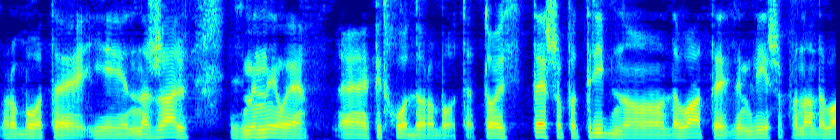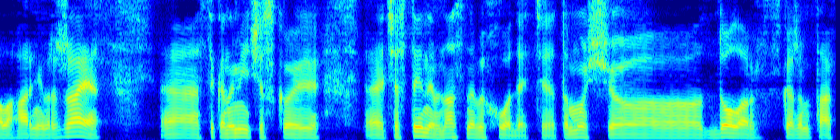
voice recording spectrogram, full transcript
роботи і, на жаль, змінили е, підход до роботи. Тобто те, що потрібно давати землі, щоб вона давала гарні врожаї, е, з економічної частини в нас не виходить, тому що долар, скажімо так,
